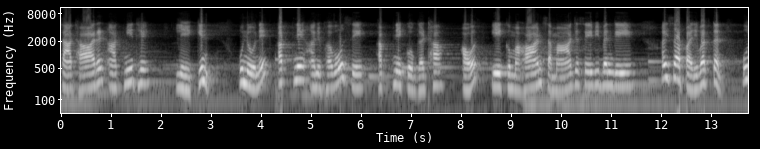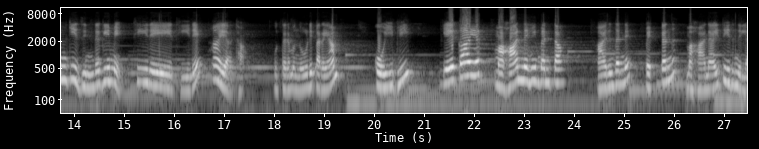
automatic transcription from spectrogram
साधारण आदमी थे लेकिन उन्होंने अपने अनुभवों से अपने को गढ़ा और एक महान समाज सेवी बन गए ऐसा परिवर्तन उनकी जिंदगी में धीरे धीरे आया था ഉത്തരം ഒന്നുകൂടി പറയാം കോയി ഭി ഏകായക് മഹാൻ നഹി ബൻത ആരും തന്നെ പെട്ടെന്ന് മഹാനായി തീരുന്നില്ല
